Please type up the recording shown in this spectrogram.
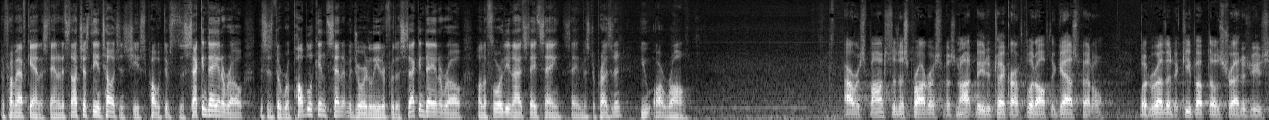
and from Afghanistan. And it's not just the intelligence chiefs, public defense. The second day in a row. This is the Republican Senate Majority Leader for the second day in a row on the floor of the United States saying, saying Mr. President, you are wrong. Our response to this progress must not be to take our foot off the gas pedal, but rather to keep up those strategies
